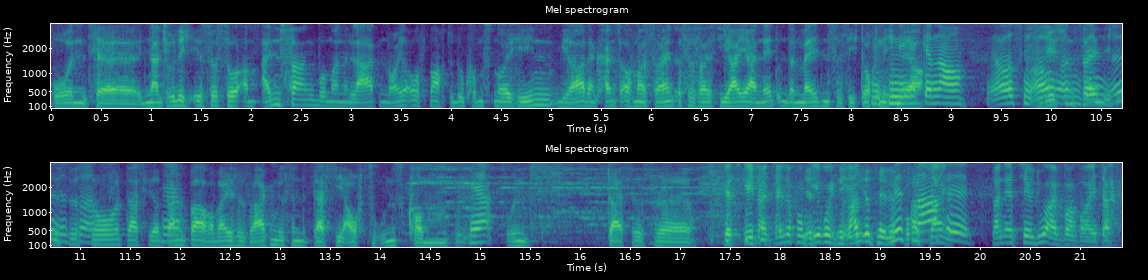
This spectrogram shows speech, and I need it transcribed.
Und äh, natürlich ist es so am Anfang, wo man einen Laden neu aufmacht und du kommst neu hin, ja, dann kann es auch mal sein, dass es heißt, ja, ja, nett und dann melden sie sich doch nicht Nee, mehr. genau. Aus dem Auge Sinn. Zwischenzeitlich Ne? ist es so, dass wir Ja. dankbarerweise sagen müssen, dass sie auch zu uns kommen. Ja. Und das ist... Äh, Jetzt geht dein Telefon, geh ruhig dran. Telefon. Miss Marple. Dann erzähl du einfach weiter.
